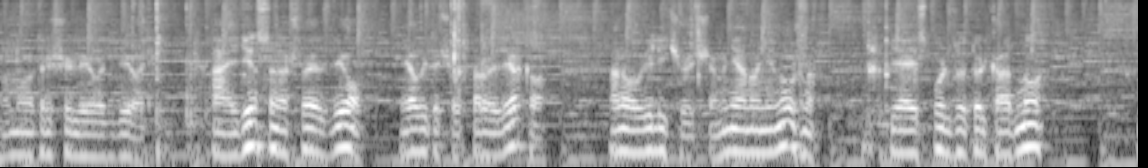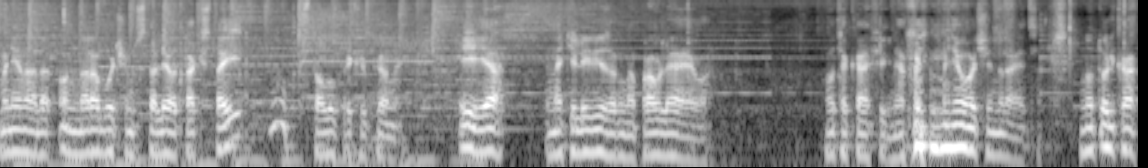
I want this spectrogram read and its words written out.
Но мы вот решили его сделать. А, единственное, что я сделал, я вытащил второе зеркало. Оно увеличивающее. Мне оно не нужно. Я использую только одно. Мне надо, он на рабочем столе вот так стоит, ну, к столу прикрепленный. И я на телевизор направляю его. Вот такая фигня. Мне очень нравится. Но только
